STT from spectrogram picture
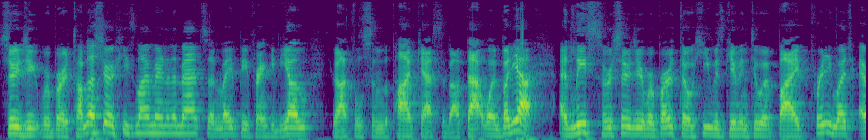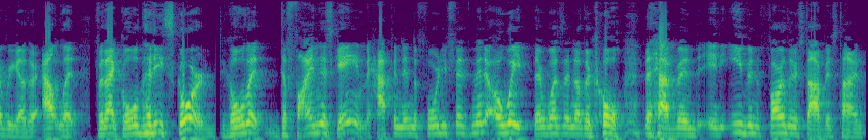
Sergi Roberto. I'm not sure if he's my man of the match. That might be Frenkie de Jong. You'll have to listen to the podcast about that one. But yeah, at least for Sergio Roberto, he was given to it by pretty much every other outlet for that goal that he scored. The goal that defined this game happened in the 45th minute. Oh wait, there was another goal that happened in even farther stoppage time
